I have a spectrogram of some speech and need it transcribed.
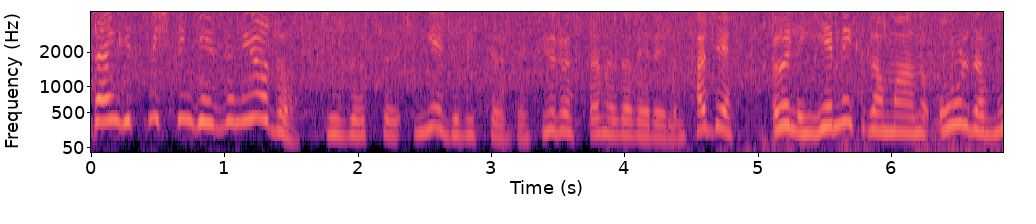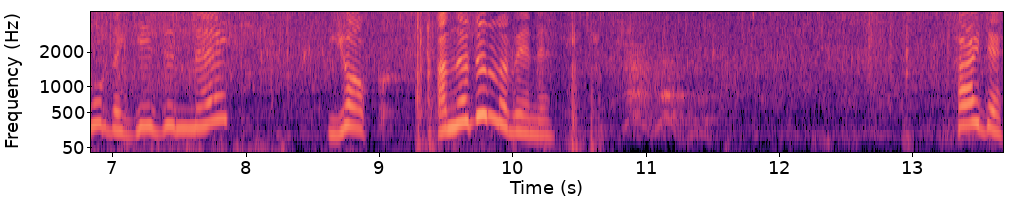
Sen gitmiştin geziniyordun. Cızırtı yedi bitirdi. Yürü sana da verelim. Hadi öyle yemek zamanı orada burada gezinmek yok. Anladın mı beni? Haydi.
